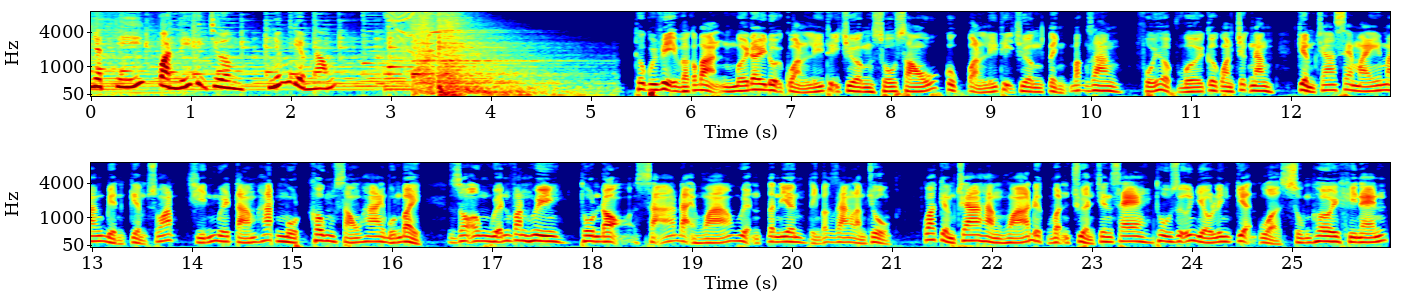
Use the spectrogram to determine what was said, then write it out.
Nhật ký quản lý thị trường, những điểm nóng Thưa quý vị và các bạn, mới đây đội quản lý thị trường số 6, Cục Quản lý Thị trường tỉnh Bắc Giang phối hợp với cơ quan chức năng kiểm tra xe máy mang biển kiểm soát 98H106247 do ông Nguyễn Văn Huy, thôn Đọ, xã Đại Hóa, huyện Tân Yên, tỉnh Bắc Giang làm chủ. Qua kiểm tra hàng hóa được vận chuyển trên xe, thu giữ nhiều linh kiện của súng hơi khí nén.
